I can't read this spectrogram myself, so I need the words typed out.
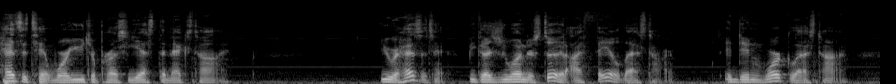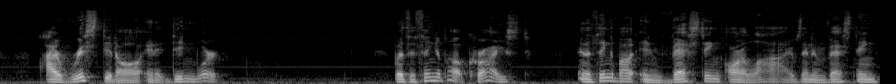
hesitant were you to press yes the next time? You were hesitant because you understood I failed last time. It didn't work last time. I risked it all and it didn't work. But the thing about Christ and the thing about investing our lives and investing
